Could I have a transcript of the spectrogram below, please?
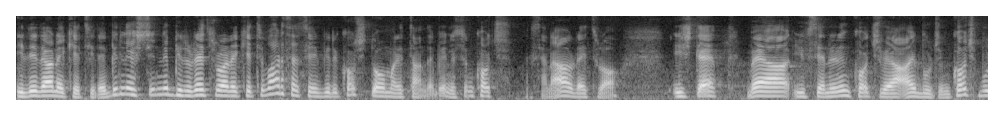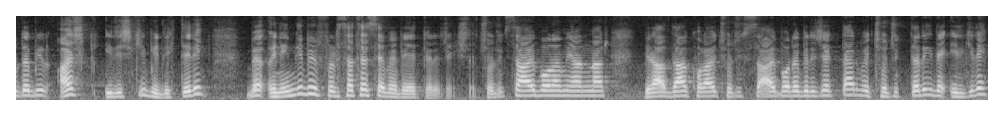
ileri hareketiyle birleştiğinde bir retro hareketi varsa sevgili koç doğum haritanda Venüs'ün koç mesela retro işte veya yükselenin koç veya ay burcun koç burada bir aşk, ilişki, birliktelik ve önemli bir fırsata sebebiyet verecek işte. Çocuk sahibi olamayanlar biraz daha kolay çocuk sahibi olabilecekler ve çocuklarıyla ilgili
